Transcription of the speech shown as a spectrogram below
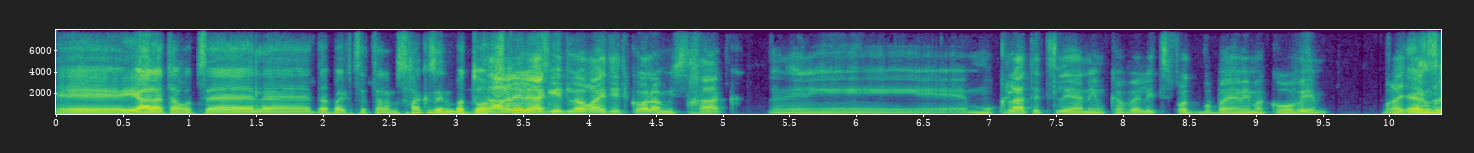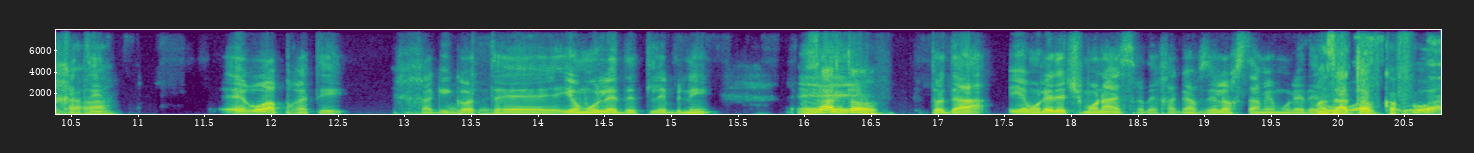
אה, יאללה, אתה רוצה לדבר קצת על המשחק הזה? אני בטוח צר לי רוצה. להגיד, לא ראיתי את כל המשחק. אני... מוקלט אצלי, אני מקווה לצפות בו בימים הקרובים. ראיתי איך זה. קרה? אירוע פרטי, חגיגות אוקיי. אה, יום הולדת לבני. מזל אה, טוב, תודה. יום הולדת 18, דרך אגב, זה לא סתם יום הולדת. מזל טוב. וואו.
